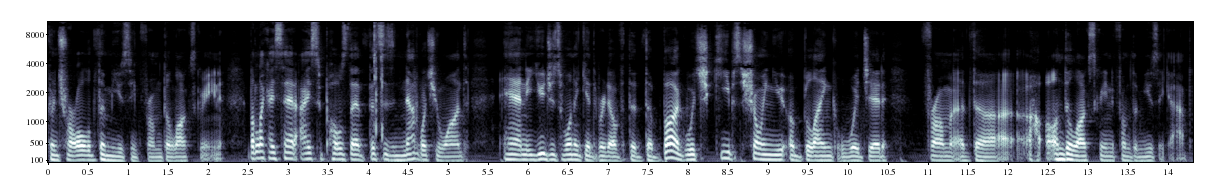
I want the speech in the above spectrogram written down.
control the music from the lock screen. But like I said, I suppose that this is not what you want and you just want to get rid of the, the bug which keeps showing you a blank widget from the uh, on the lock screen from the music app.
